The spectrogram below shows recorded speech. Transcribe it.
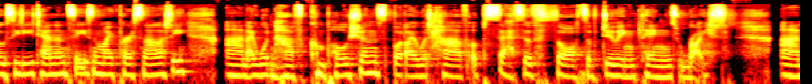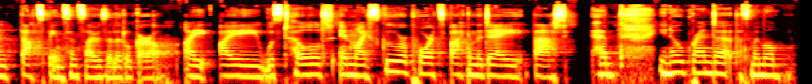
OCD tendencies in my personality, and I wouldn't have compulsions, but I would have obsessive thoughts of doing things right. And that's been since I was a little girl. I, I was told in my school reports back in the day that, um, you know, Brenda, that's my mum,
